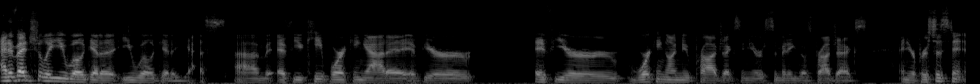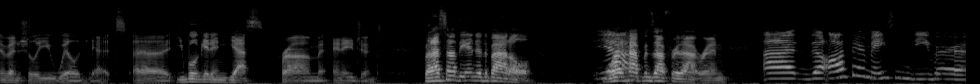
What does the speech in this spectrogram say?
and eventually, you will get a you will get a yes um, if you keep working at it. If you're if you're working on new projects and you're submitting those projects and you're persistent, eventually you will get uh, you will get an yes from an agent. But that's not the end of the battle. yeah. What happens after that, Rin? Uh, the author Mason Deaver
